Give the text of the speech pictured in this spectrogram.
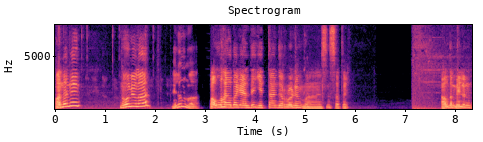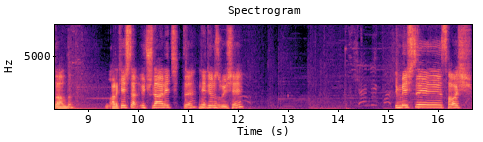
Ananın. Ne oluyor lan? Melon mu? Vallahi o da geldi. 7 tane de rolüm var anasını satayım. Aldım Melon'u da aldım. Arkadaşlar 3 lanet çıktı. Ne diyorsunuz bu işe? 25'te savaş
